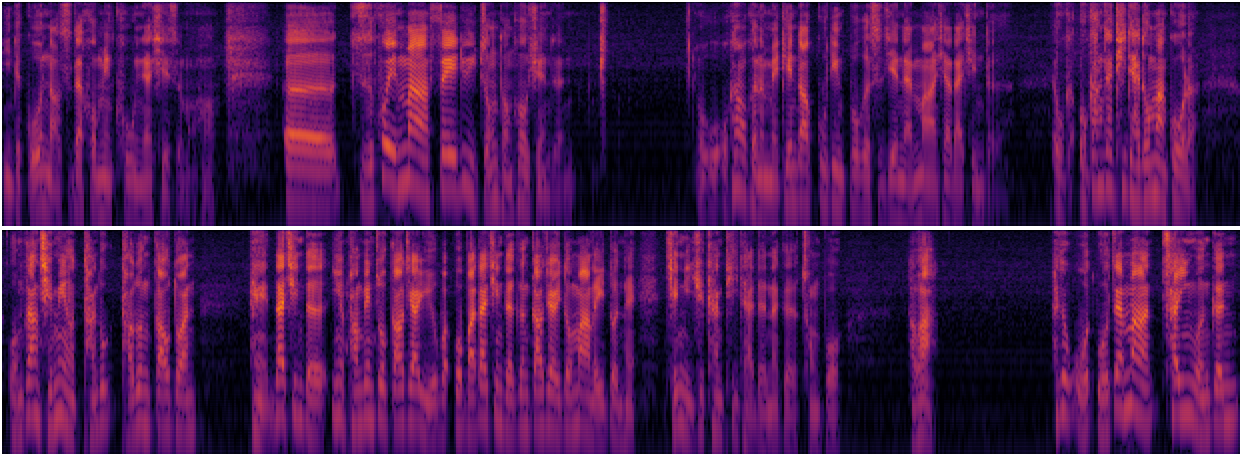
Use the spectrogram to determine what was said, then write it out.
你的国文老师在后面哭，你在写什么？哈，呃，只会骂非绿总统候选人。我我我看我可能每天都要固定拨个时间来骂一下赖清德。我我刚在 T 台都骂过了，我们刚刚前面有谈论讨论高端。嘿，赖清德，因为旁边坐高嘉瑜，我我把赖清德跟高嘉瑜都骂了一顿。嘿，请你去看 T 台的那个重播，好不好？他说我我在骂蔡英文跟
